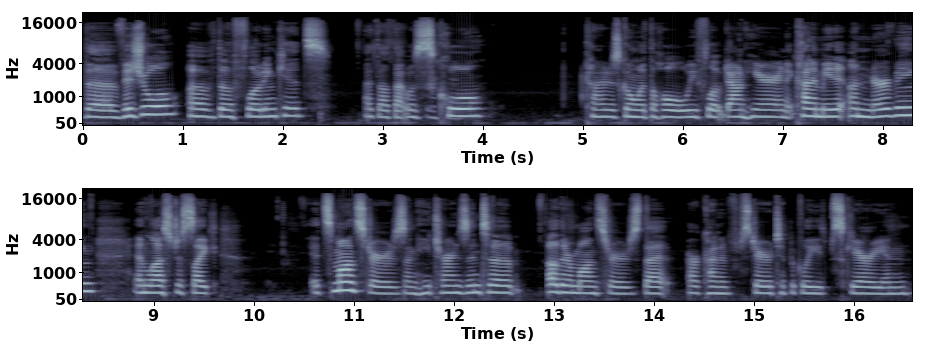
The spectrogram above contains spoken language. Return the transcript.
the visual of the floating kids. I thought that was cool. Kind of just going with the whole we float down here, and it kind of made it unnerving and less just like it's monsters and he turns into other monsters that are kind of stereotypically scary and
